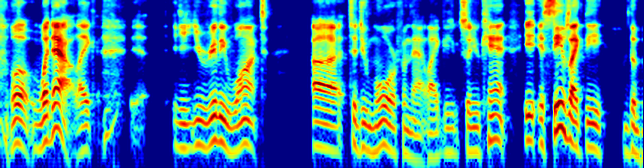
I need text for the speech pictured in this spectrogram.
well, what now? Like, you, you really want uh to do more from that like so you can't it, it seems like the the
